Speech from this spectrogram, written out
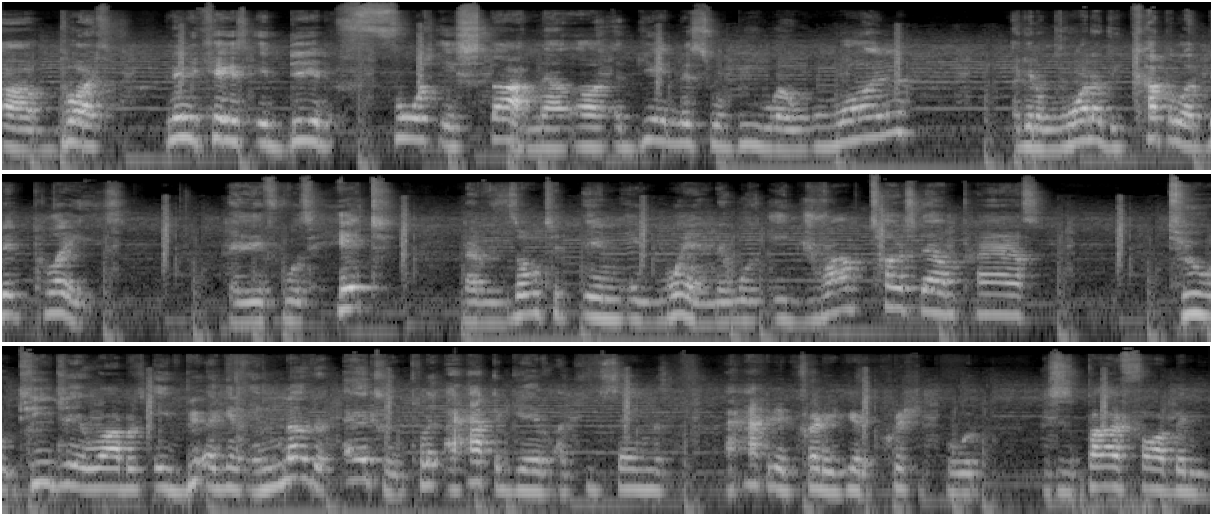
uh, but in any case, it did force a stop. Now, uh, again, this will be where one again one of the couple of big plays that if was hit that resulted in a win. There was a drop touchdown pass to TJ Roberts. A, bit, again, another excellent play. I have to give, I keep saying this, I have to give credit here to Christian Hood. This has by far been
